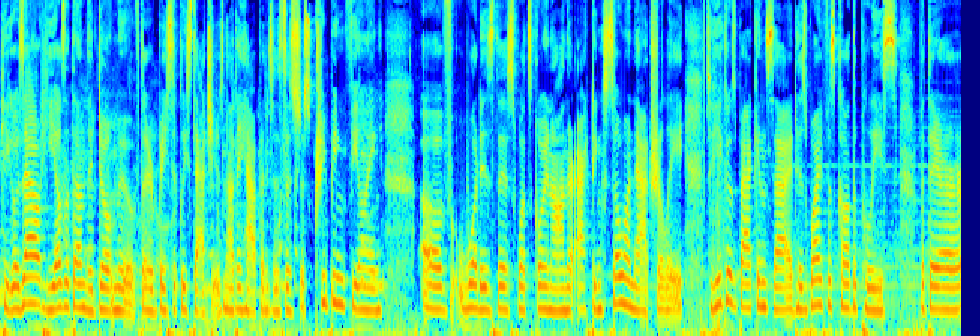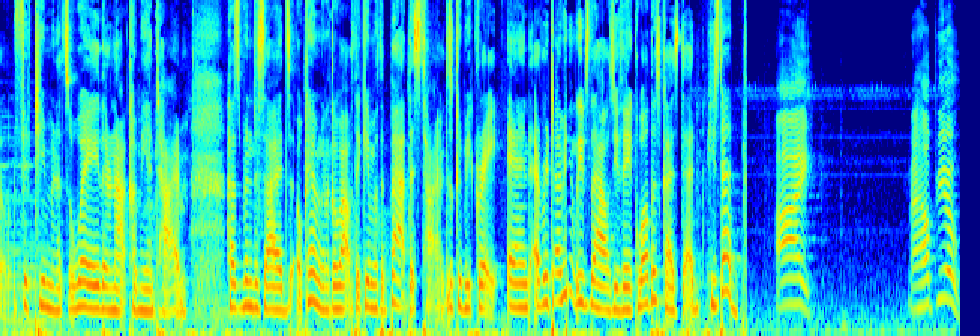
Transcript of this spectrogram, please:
he goes out, he yells at them, they don't move. They're basically statues. Nothing happens. It's this just creeping feeling of what is this, what's going on. They're acting so unnaturally. So he goes back inside. His wife has called the police, but they're 15 minutes away. They're not coming in time. Husband decides, okay, I'm going to go out with a game with the bat this time. This could be great. And every time he leaves the house, you think, well, this guy's dead. He's dead. Hi. Can I help you?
